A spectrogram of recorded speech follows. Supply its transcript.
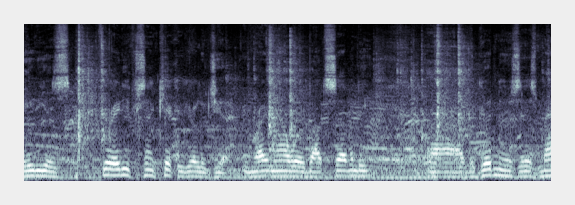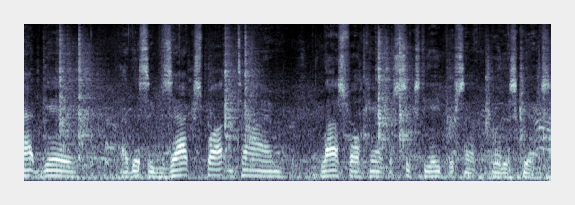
80 is, if you're 80% kicker, you're legit. And right now we're about 70. Uh, the good news is Matt Gay, at this exact spot in time, last fall camp was 68% with his kicks.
